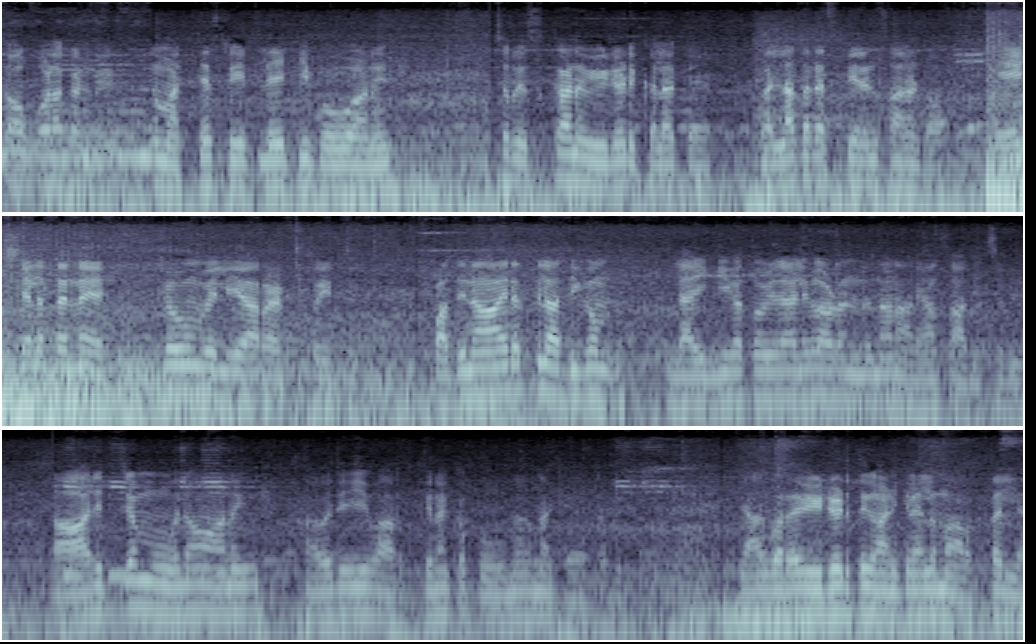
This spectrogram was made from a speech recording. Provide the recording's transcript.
ഷോപ്പുകളൊക്കെ ഉണ്ട്. മറ്റേ സ്ട്രീറ്റിലേക്ക് പോവുകയാണ്. കുറച്ച് റിസ്ക് ആണ് വീഡിയോ എടുക്കലൊക്കെ. വല്ലാത്തൊരു എക്സ്പീരിയൻസ് ആണ് കേട്ടോ. ഏഷ്യയിലെ തന്നെ ഏറ്റവും വലിയ റെഡ് സ്ട്രീറ്റ് പതിനായിരത്തിലധികം ലൈംഗിക തൊഴിലാളികൾ അവിടെ ഉണ്ടെന്നാണ് അറിയാൻ സാധിച്ചത്. ദാരിദ്ര്യം മൂലമാണ് അവർ ഈ വർക്കിനൊക്കെ പോകുന്നതെന്നാണ് കേട്ടത്. ഞാൻ കുറേ വീഡിയോ എടുത്ത് കാണിക്കണല്ലോ അർത്ഥമില്ല.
